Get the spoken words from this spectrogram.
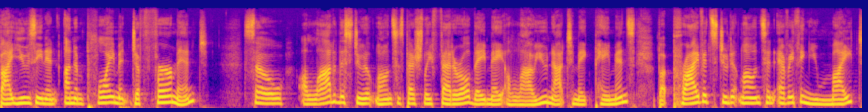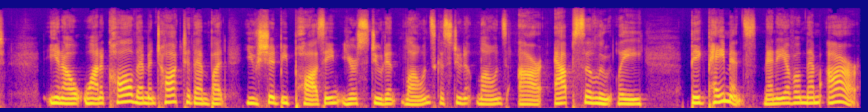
by using an unemployment deferment. So, a lot of the student loans, especially federal, they may allow you not to make payments, but private student loans and everything, you might, you know, want to call them and talk to them, but you should be pausing your student loans because student loans are absolutely big payments. Many of them, them are.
